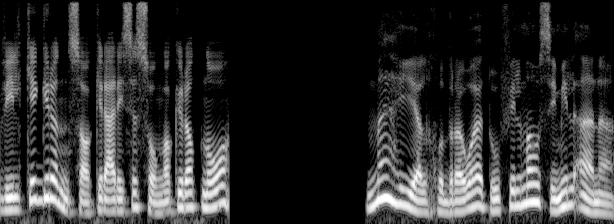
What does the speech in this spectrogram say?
Hvilke grønnsaker er i sesong akkurat nå? ما هي الخضروات في الموسم الآن؟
